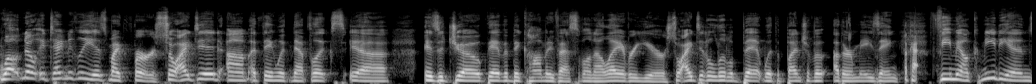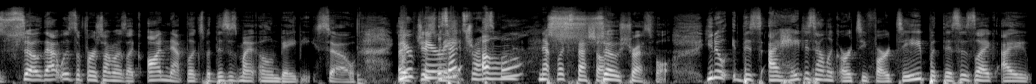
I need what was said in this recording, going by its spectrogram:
Well, no, it technically is my first. So I did um, a thing with Netflix uh, is a joke. They have a big comedy festival in LA every year. So I did a little bit with a bunch of other amazing female comedians. So that was the first time I was like on Netflix, but this is my own baby. So Your I've just very made- stressful? Netflix special. so stressful. You know, this I hate to sound like artsy fartsy, but this is like I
